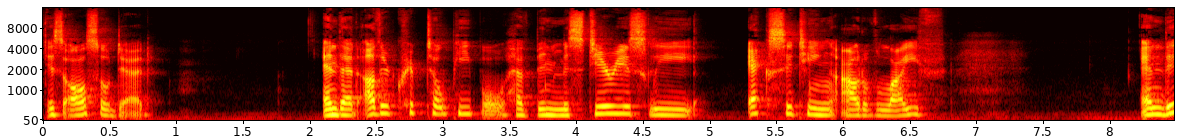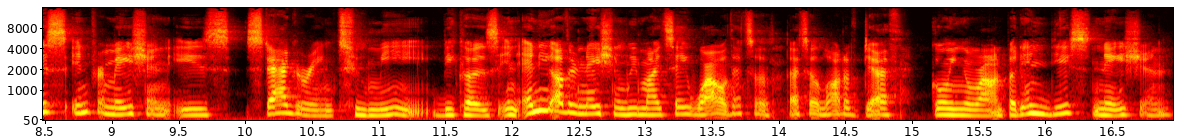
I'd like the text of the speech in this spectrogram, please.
is also dead and that other crypto people have been mysteriously exiting out of life. And this information is staggering to me because in any other nation we might say, wow, that's a that's a lot of death going around. But in this nation,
